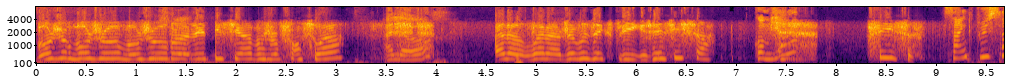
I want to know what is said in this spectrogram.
Bonjour, bonjour, bonjour euh, Laetitia, bonjour François. Alors, Alors voilà, je vous explique. J'ai six chats. combien? Six. 5 plus 1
